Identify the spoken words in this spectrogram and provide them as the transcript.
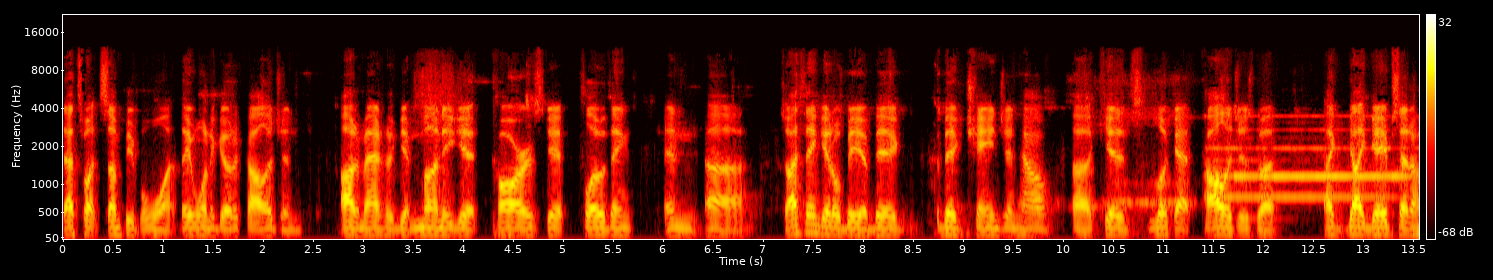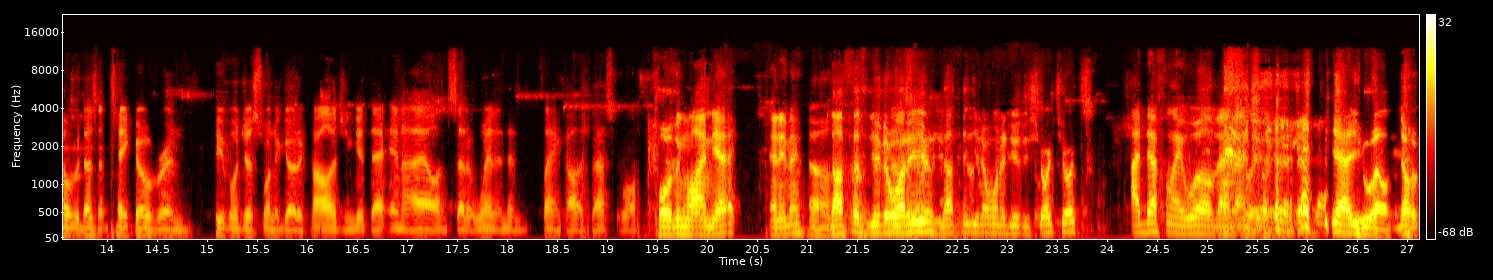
that's what some people want. They want to go to college and automatically get money, get cars, get clothing, and uh, so I think it'll be a big, a big change in how uh, kids look at colleges. But like like Gabe said, I hope it doesn't take over and people just want to go to college and get that NIL instead of winning and playing college basketball. Clothing line yet? Anything? No. Nothing. Neither one of you. Nothing. You don't want to do the short shorts? I definitely will eventually. yeah, you will. No,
